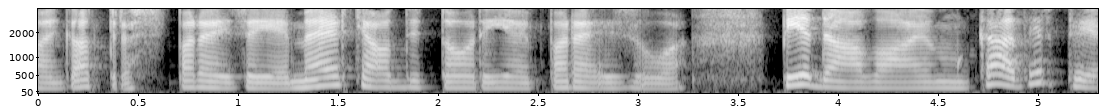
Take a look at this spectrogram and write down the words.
vajag atrast pareizajai mērķa auditorijai pareizo piedāvājumu. Kādi ir tie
